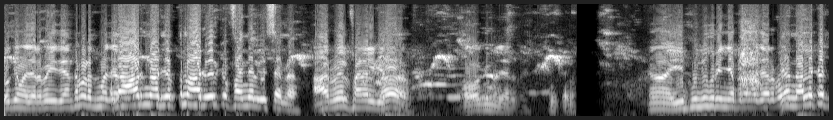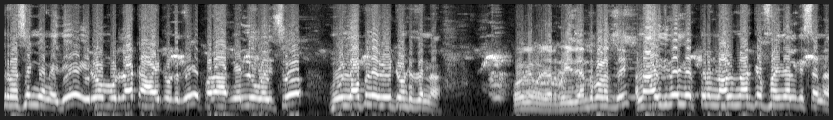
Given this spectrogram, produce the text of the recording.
ఓకే మజార్ భాయ్. ఇది ఎంత పడుతుంది మజార్ ఆరున్నర చెప్తున్నా ఆరు వేలకి ఫైనల్ ఇస్తాను ఆరు వేలు ఫైనల్ ఓకే మజార్ ఈ పుంజు గురించి చెప్పండి మజార్ నల్లకట్ట రసంగి అనేది ఇరవై మూడు దాకా హైట్ ఉంటుంది. పదహారు నెలలు వయసు. మూడు లోపలే వెయిట్ ఉంటుంది అన్న. ఓకే మజార్ ఇది ఎంత పడుద్ది? అన్న ఐదు వేలు చెప్తున్నా. నాలుగున్నరకే ఫైనల్కి ఇస్తాను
